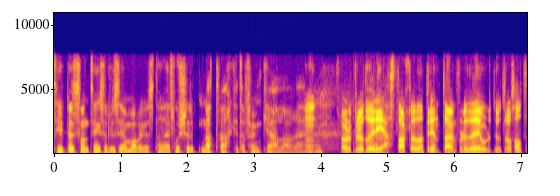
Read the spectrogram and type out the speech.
typisk sånne ting som du sier, Marius. da Jeg får ikke nettverket til å funke, eller eh, Mm. Har du prøvd å restarte den printeren? For det gjorde du tross alt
